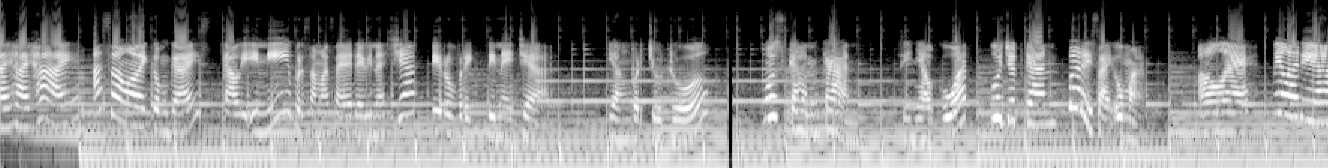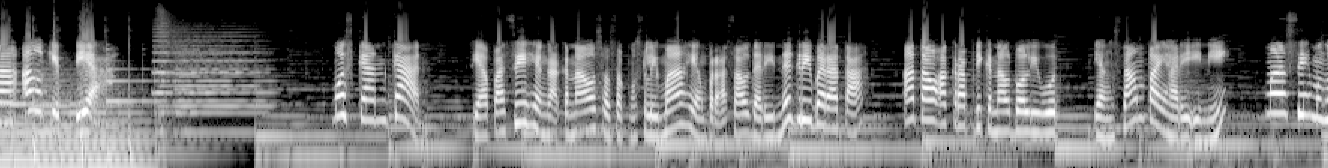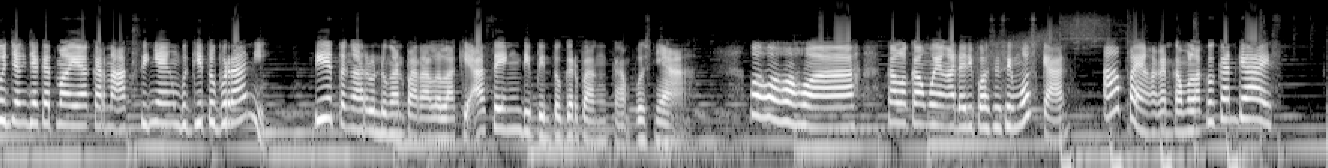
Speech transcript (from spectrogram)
Hai hai hai, Assalamualaikum guys. Kali ini bersama saya Dewi Nasyak di rubrik Teenager Yang berjudul Muskankan, sinyal kuat wujudkan perisai umat. Oleh Miladia Alkiptia Muskankan, siapa sih yang gak kenal sosok muslimah yang berasal dari negeri Barata Atau akrab dikenal Bollywood yang sampai hari ini masih mengguncang jagat maya karena aksinya yang begitu berani di tengah rundungan para lelaki asing di pintu gerbang kampusnya. Wah, wah, wah, wah, kalau kamu yang ada di posisi Muskan, apa yang akan kamu lakukan guys?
